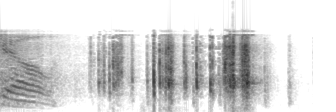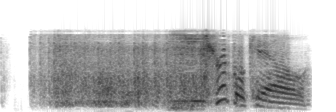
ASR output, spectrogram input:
Kill. Triple kill.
